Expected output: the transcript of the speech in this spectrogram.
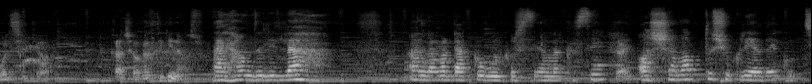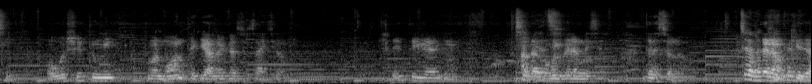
বলছি তো কাল সকাল থেকে নামাজ। আলহামদুলিল্লাহ। আল্লাহ আমার ডাক কবুল করছে আল্লাহর কাছে অসমাপ্ত শুক্রিয়া আদায় করছি। অবশ্যই তুমি তোমার মন থেকে আল্লাহর কাছে চাইছো। সেই থেকে আল্লাহ কবুল করে নিছে। তাহলে চলো। চলো খেতে।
